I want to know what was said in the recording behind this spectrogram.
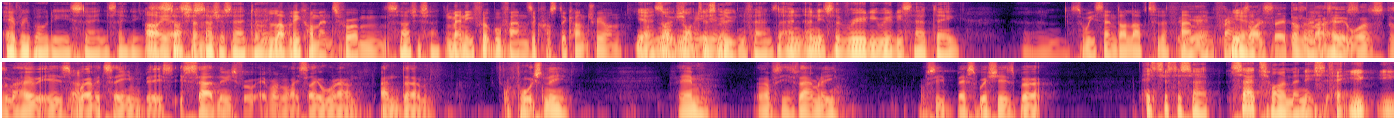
everybody is saying the same thing. Oh yeah, such a such a sad day. Lovely comments from Such a sad. Day. many football fans across the country on Yeah, on not social not just media. Luton fans, and and it's a really really sad thing. Um, So we send our love to the family Yeah, and friends. Yeah. and like I say, it doesn't matter who it relatives. was, doesn't matter who it is, No. whatever team. But it's, it's sad news for everyone, like I say, all round. And um, unfortunately, for him and obviously his family, obviously best wishes. But it's just a sad sad time, and it's uh, you, you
